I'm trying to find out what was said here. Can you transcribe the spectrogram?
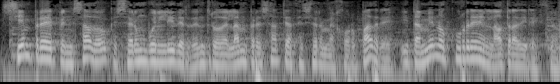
Siempre he pensado que ser un buen líder dentro de la empresa te hace ser mejor padre, y también ocurre en la otra dirección.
